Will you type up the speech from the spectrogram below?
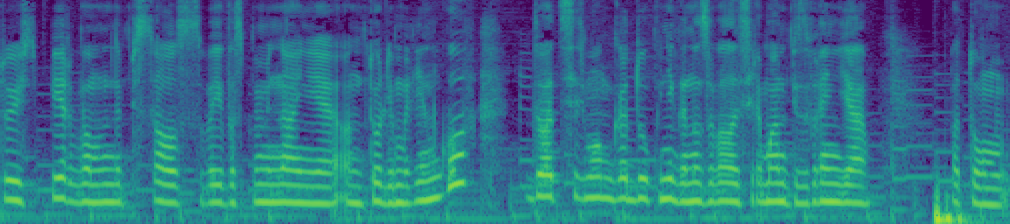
То есть первым написал свои воспоминания Анатолий Марингов в 27 году. Книга называлась «Роман без вранья». Потом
